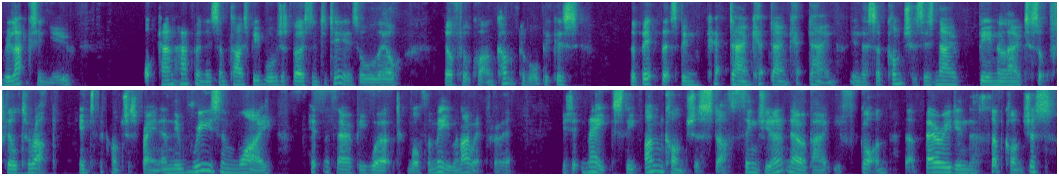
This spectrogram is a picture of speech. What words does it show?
relaxing you, what can happen is sometimes people will just burst into tears or they'll they'll feel quite uncomfortable because the bit that's been kept down, kept down, kept down in the subconscious is now being allowed to sort of filter up into the conscious brain. And the reason why hypnotherapy worked well for me when I went through it is it makes the unconscious stuff, things you don't know about, you've forgotten, that are buried in the subconscious,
